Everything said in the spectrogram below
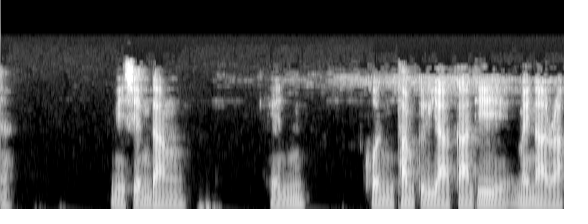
นะมีเสียงดัง เห็นคนทำกิริยาการที่ไม่น่ารัก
